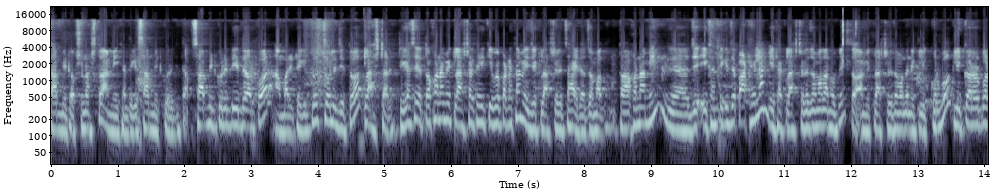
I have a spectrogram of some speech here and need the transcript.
সাবমিট অপশন আসতো, আমি এখান থেকে সাবমিট করে দিতাম। সাবমিট করে দিয়ে দেওয়ার পর আমার এটা কিন্তু চলে যেত ক্লাস্টার ঠিক আছে? তখন আমি ক্লাস্টার থেকে কীভাবে পাঠাতাম? এই যে ক্লাস্টারের চাহিদা জমা দান তখন আমি যে এখান থেকে যে পাঠাইলাম, এটা ক্লাস্টারে জমা দান হবে। তো আমি ক্লাস্টারে জমা দানে ক্লিক করব। ক্লিক করার পর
